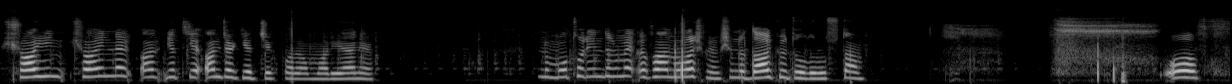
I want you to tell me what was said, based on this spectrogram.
Şahin Şahin'le an, yat, ancak yatacak param var yani. Şimdi motor indirmekle falan uğraşmıyorum. Şimdi daha kötü olur ustam. of.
